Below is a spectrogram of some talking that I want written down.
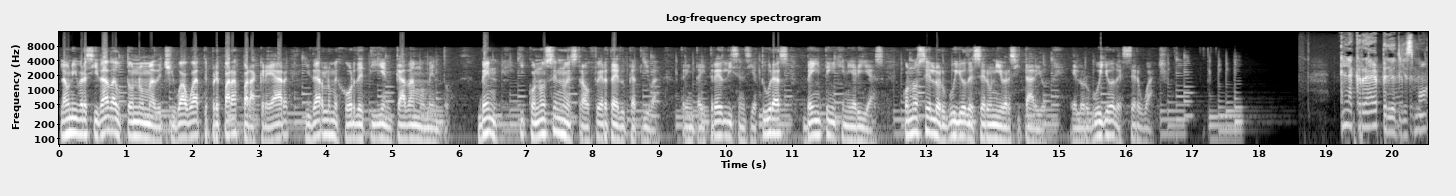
La Universidad Autónoma de Chihuahua te prepara para crear y dar lo mejor de ti en cada momento. Ven y conoce nuestra oferta educativa. 33 licenciaturas, 20 ingenierías. Conoce el orgullo de ser universitario, el orgullo de ser Watch. En la carrera de periodismo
